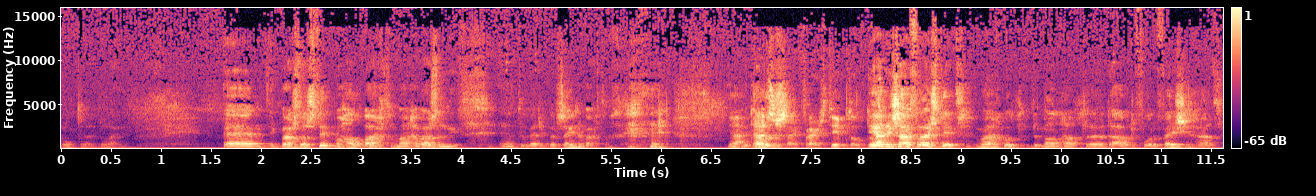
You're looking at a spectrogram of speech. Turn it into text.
rond te leiden. Ehm, ik was daar stip om half acht, maar hij was er niet. En toen werd ik wat zenuwachtig. Ja, de Duitsers zijn vrij stipt ook. Ja, die zijn vrij stipt. Maar goed, de man had uh, de auto voor een feestje gehad,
